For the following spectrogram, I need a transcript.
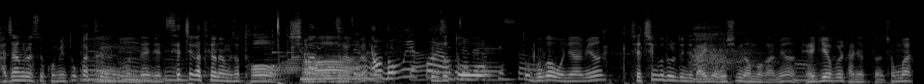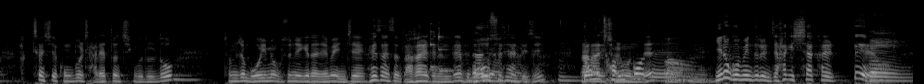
가장으로 했을 고민 똑같은 건데 이제 셋째가 태어나면서 더 심한 아. 거더라고요. 아, 너무 예뻐요. 그래서 진짜 또, 그렇겠어. 또 뭐가 오냐면 제 친구들도 이제 나이가 50 넘어가면 대기업을 다녔던 정말 학창 시절 공부를 잘했던 친구들도 점점 모이면 무슨 얘기를 하냐면 이제 회사에서 나가야 되는데 무엇을 해야? 되지? 너무 난 아직 젊은데. 젊거든. 어. 이런 고민들을 이제 하기 시작할 때예요. 네.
